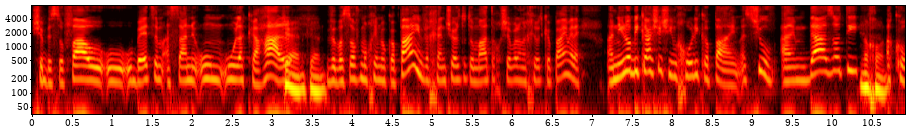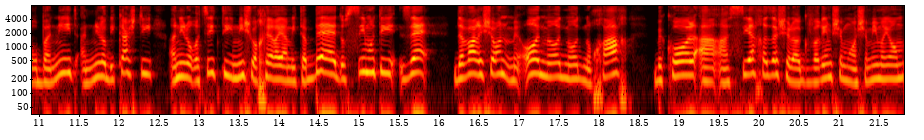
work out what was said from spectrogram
שבסופה הוא, הוא, הוא בעצם עשה נאום מול הקהל. כן, כן. ובסוף מוחאים לו כפיים, וכן שואלת אותו, מה אתה חושב על המחיאות כפיים האלה? אני לא ביקשתי שימחאו לי כפיים. אז שוב, העמדה הזאתי, נכון. הקורבנית, אני לא ביקשתי, אני לא רציתי, מישהו אחר היה מתאבד, עושים אותי, זה דבר ראשון מאוד מאוד מאוד נוכח בכל השיח הזה של הגברים שמואשמים היום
